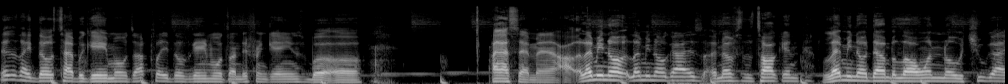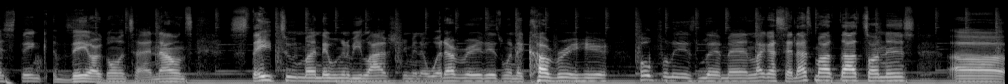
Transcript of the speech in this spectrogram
It's like those type of game modes. I played those game modes on different games, but uh, like I said, man, let me know. Let me know, guys. Enough of the talking. Let me know down below. I want to know what you guys think they are going to announce. Stay tuned. Monday, we're gonna be live streaming it. Whatever it is, when they cover it here. Hopefully, it's lit, man. Like I said, that's my thoughts on this. Uh,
